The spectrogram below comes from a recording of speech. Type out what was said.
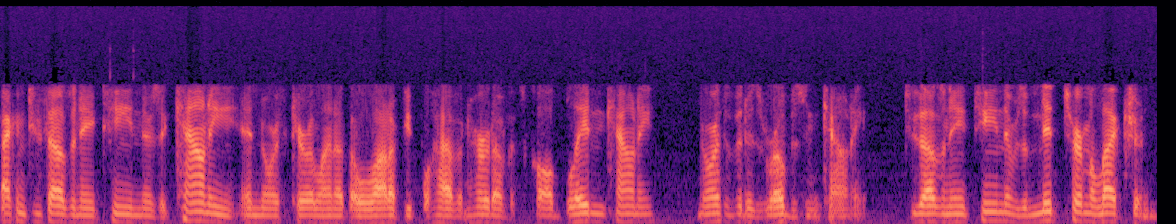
Back in 2018, there's a county in North Carolina that a lot of people haven't heard of. It's called Bladen County. North of it is Robeson County. 2018, there was a midterm election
